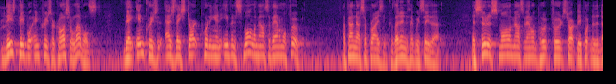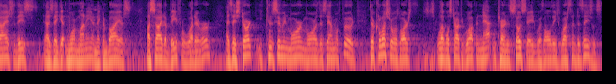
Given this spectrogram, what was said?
these people increase their cholesterol levels, they increase as they start putting in even small amounts of animal food. I found that surprising because I didn't think we'd see that. As soon as small amounts of animal food start to be put into the diets of these, as they get more money and they can buy a, a side of beef or whatever, as they start consuming more and more of this animal food, their cholesterol levels start to go up, and that in turn is associated with all these Western diseases.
